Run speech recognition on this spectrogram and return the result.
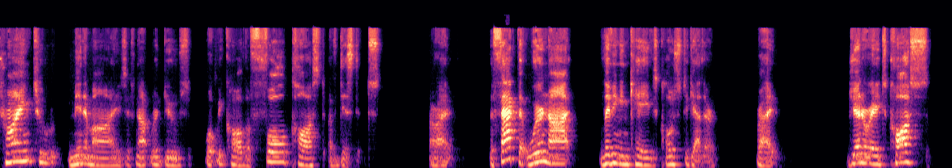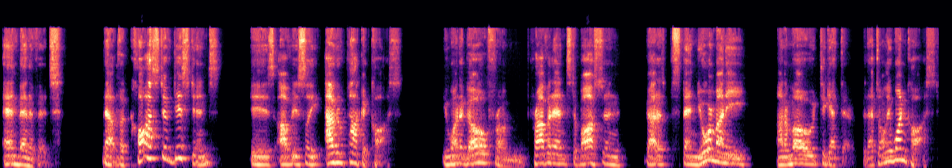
trying to minimize, if not reduce, what we call the full cost of distance. All right. The fact that we're not living in caves close together, right, generates costs and benefits. Now, the cost of distance is obviously out of pocket costs. You want to go from Providence to Boston, you got to spend your money on a mode to get there, but that's only one cost.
